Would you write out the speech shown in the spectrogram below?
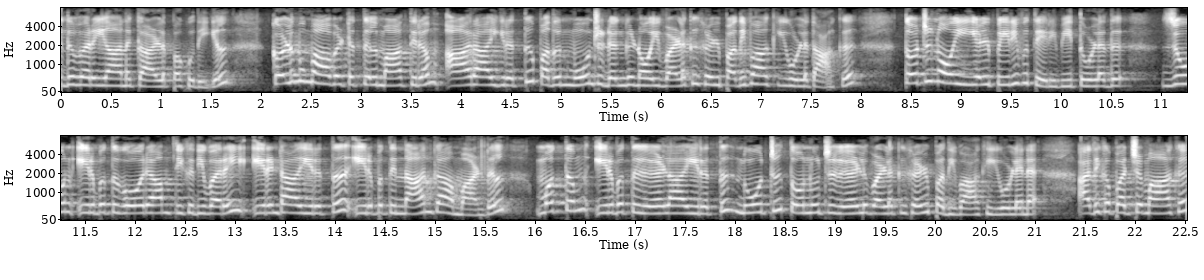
இதுவரையான காலப்பகுதியில் கொழும்பு மாவட்டத்தில் மாத்திரம் ஆறாயிரத்து பதிமூன்று டெங்கு நோய் வழக்குகள் பதிவாகியுள்ளதாக தொற்று நோயியல் பிரிவு தெரிவித்துள்ளது. ஜூன் இருபத்தி ஓராம் திகதி வரை இரண்டாயிரத்து இருபத்தி நான்காம் ஆண்டில் மொத்தம் இருபத்தி ஏழாயிரத்து நூற்று தொன்னூற்று ஏழு வழக்குகள் பதிவாகியுள்ளன. அதிகபட்சமாக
